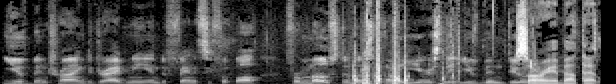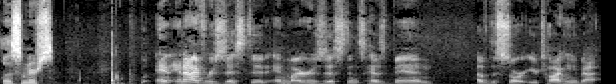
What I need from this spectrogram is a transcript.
you've been trying to drag me into fantasy football for most of those 20 years that you've been doing Sorry it. about that, listeners. And, and I've resisted, and my resistance has been of the sort you're talking about.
